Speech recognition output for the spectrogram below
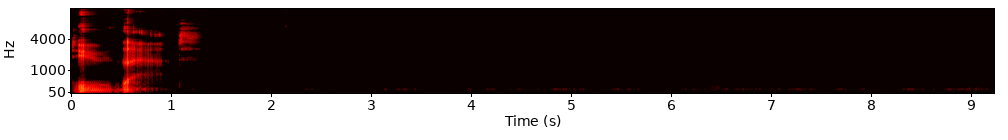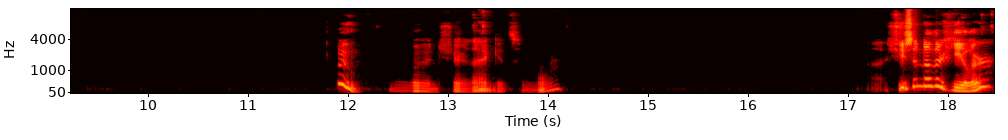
do that. Go ahead and share that, get some more. Uh, she's another healer.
